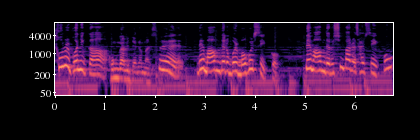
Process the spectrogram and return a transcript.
돈을 버니까 공감이 되는 말씀. 왜내 마음대로 뭘 먹을 수 있고 내 마음대로 신발을 살 수 있고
